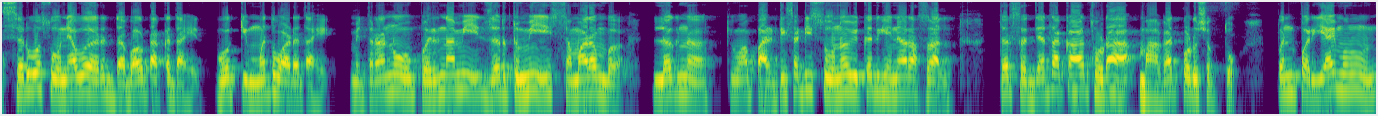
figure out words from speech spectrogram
सर्व सोन्यावर दबाव टाकत आहेत व किंमत वाढत आहे. मित्रांनो परिणामी जर तुम्ही समारंभ लग्न किंवा पार्टीसाठी सोनं विकत घेणार असाल तर सध्याचा काळ थोडा महागात पडू शकतो. पण पर्याय म्हणून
